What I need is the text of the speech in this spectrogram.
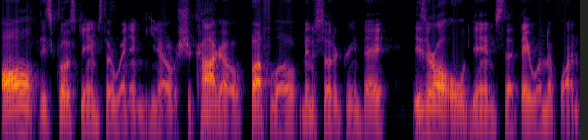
all these close games they're winning, you know, Chicago, Buffalo, Minnesota, Green Bay, these are all old games that they wouldn't have won.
